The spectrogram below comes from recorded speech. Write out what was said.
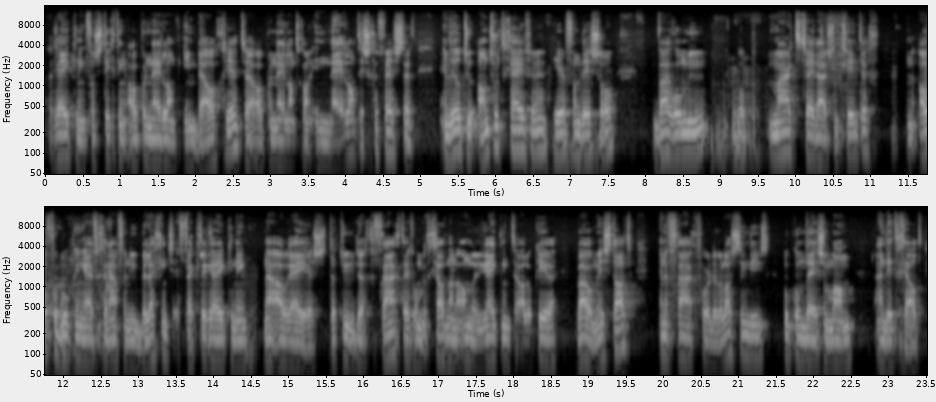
rekening van Stichting Open Nederland in België, terwijl Open Nederland gewoon in Nederland is gevestigd? En wilt u antwoord geven, heer Van Dissel, waarom u op maart 2020 een overboeking heeft gedaan van uw beleggingseffectenrekening naar Aureus? Dat u er gevraagd heeft om het geld naar een andere rekening te allokeren. Waarom is dat? En een vraag voor de Belastingdienst: hoe komt deze man aan dit geld?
